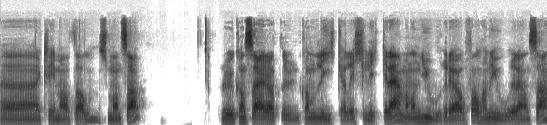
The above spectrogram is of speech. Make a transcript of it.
uh, klimaavtalen, som han sa. Du kan si at du kan like eller ikke like det, men han gjorde det iallfall. Han gjorde det han sa.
